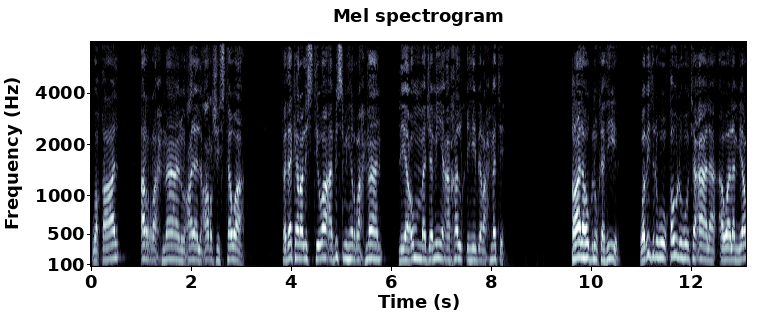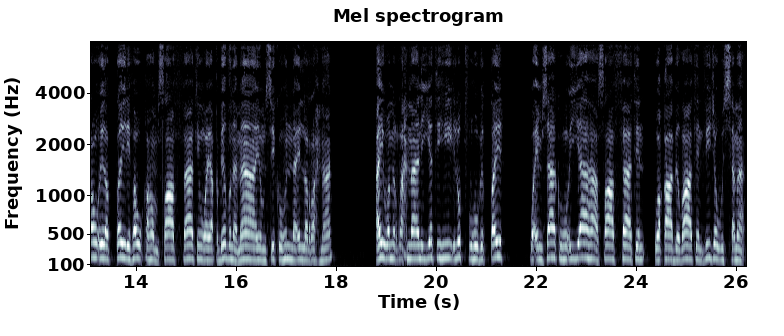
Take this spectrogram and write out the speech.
وقال الرحمن على العرش استوى. فذكر الاستواء باسمه الرحمن ليعم جميع خلقه برحمته. قاله ابن كثير ومثله قوله تعالى أولم يروا إلى الطير فوقهم صافات ويقبضن ما يمسكهن إلا الرحمن؟ أي ومن رحمانيته لطفه بالطير وإمساكه إياها صافات وقابضات في جو السماء.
